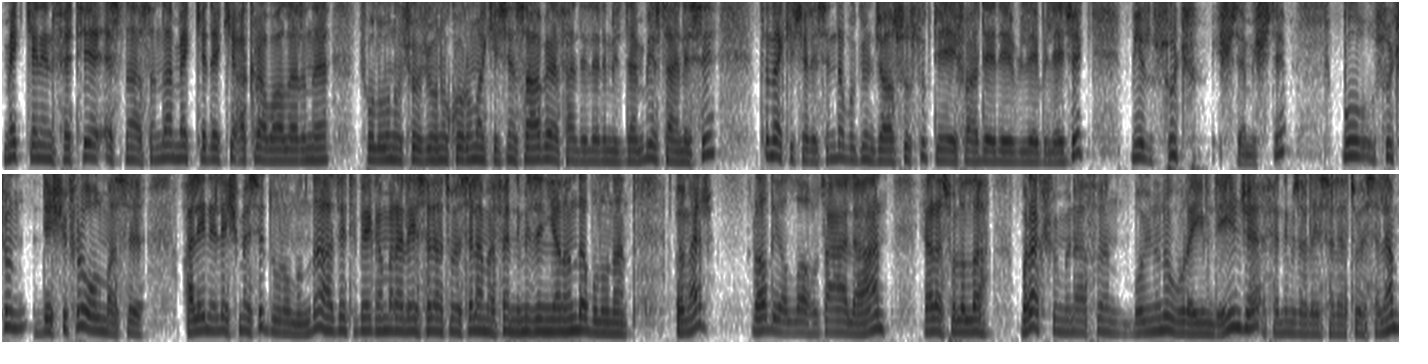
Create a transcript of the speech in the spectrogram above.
Mekke'nin fethi esnasında Mekke'deki akrabalarını, çoluğunu, çocuğunu korumak için sahabe efendilerimizden bir tanesi tırnak içerisinde bugün casusluk diye ifade edilebilecek bir suç işlemişti. Bu suçun deşifre olması, alenileşmesi durumunda Hz. Peygamber aleyhissalatü vesselam Efendimizin yanında bulunan Ömer radıyallahu teala an ya Resulallah bırak şu münafığın boynunu vurayım deyince Efendimiz aleyhissalatü vesselam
